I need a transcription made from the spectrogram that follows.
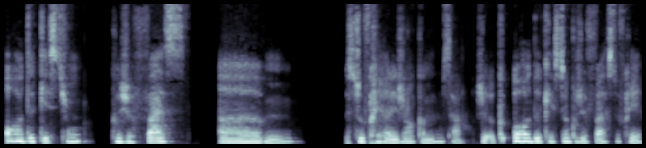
hors de question que je fasse euh, souffrir les gens comme ça. Hors de question que je fasse souffrir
